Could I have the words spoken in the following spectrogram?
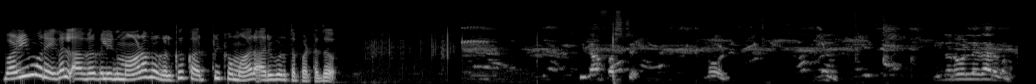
வழிமுறைகள் அவர்களின் மாணவர்களுக்கு கற்பிக்குமாறு அறிவுறுத்தப்பட்டது. இதான் ஃபர்ஸ்ட் ரோல் இந்த ரோல்ல தான் இருக்கணும்.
